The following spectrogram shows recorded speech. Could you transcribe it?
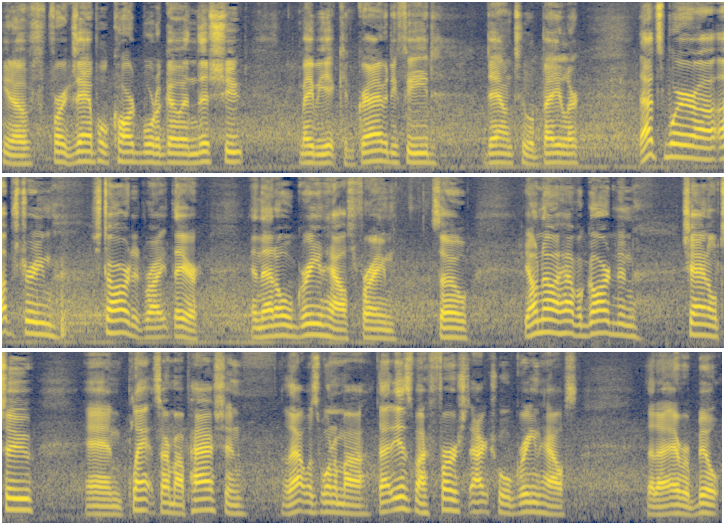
you know, for example, cardboard will go in this chute. Maybe it can gravity feed down to a baler. That's where uh, upstream started right there in that old greenhouse frame. So y'all know I have a gardening channel too and plants are my passion. That was one of my, that is my first actual greenhouse that I ever built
